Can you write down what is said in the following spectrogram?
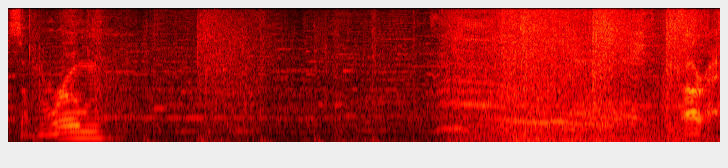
some room. Alright.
